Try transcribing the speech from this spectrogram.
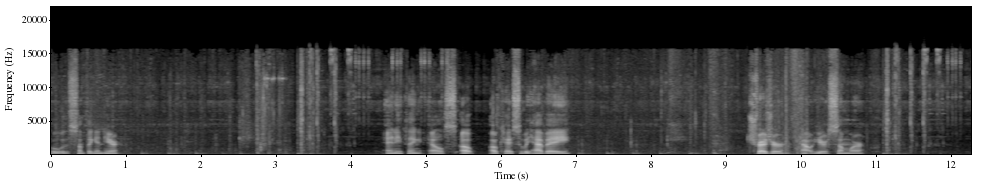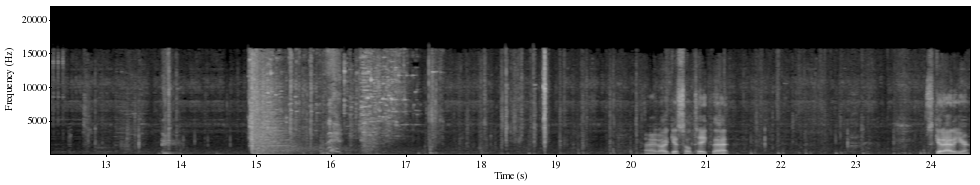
oh, there's something in here. Anything else? Oh, okay, so we have a treasure out here somewhere. Alright, I guess I'll take that. Let's get out of here.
